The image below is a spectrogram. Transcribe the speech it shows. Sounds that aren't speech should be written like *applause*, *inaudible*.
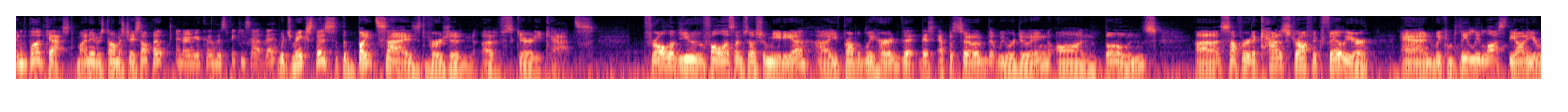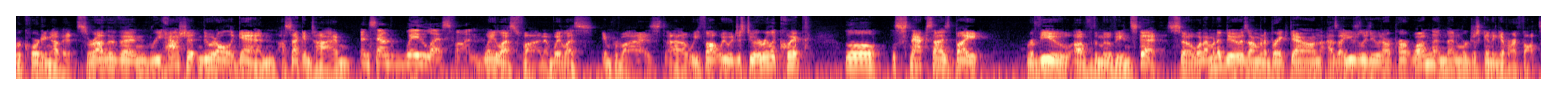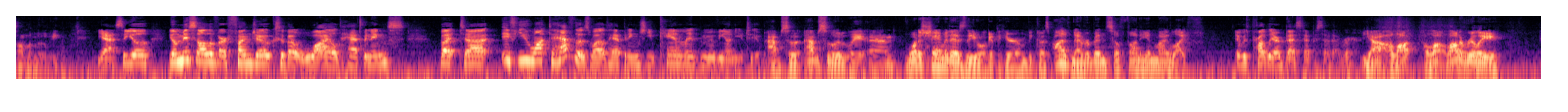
welcome to the podcast. My name is Thomas J. Sopvet, And I'm your co-host Vicky Satvet. which makes this the bite-sized version of Scaredy Cats. For all of you who follow us on social media, uh, you've probably heard that this episode that we were doing on Bones uh, suffered a catastrophic failure, and we completely lost the audio recording of it. So rather than rehash it and do it all again a second time, And sound way less fun. way less fun and way less improvised. Uh, we thought we would just do a really quick little, little snack-sized bite review of the movie instead. So what I'm going to do is I'm going to break down as I usually do in our part 1 and then we're just going to give our thoughts on the movie. Yeah, so you'll you'll miss all of our fun jokes about wild happenings. But uh, if you want to have those wild happenings, you can rent the movie on YouTube. Absolutely, absolutely. And what a shame it is that you won't get to hear him because I've never been so funny in my life. It was probably our best episode ever. Yeah, a lot, a lot, a lot of really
